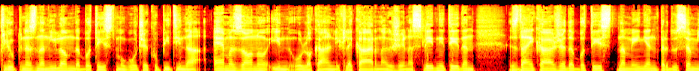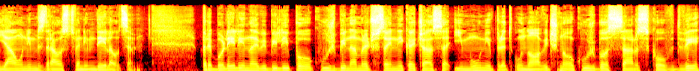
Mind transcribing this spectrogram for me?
Kljub naznanilom, da bo test mogoče kupiti na Amazonu in v lokalnih lekarnah že naslednji teden, zdaj kaže, da bo test namenjen predvsem javnim zdravstvenim delavcem. Preboleli naj bi bili po okužbi namreč vsaj nekaj časa imuni pred unovično okužbo SARS-CoV-2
